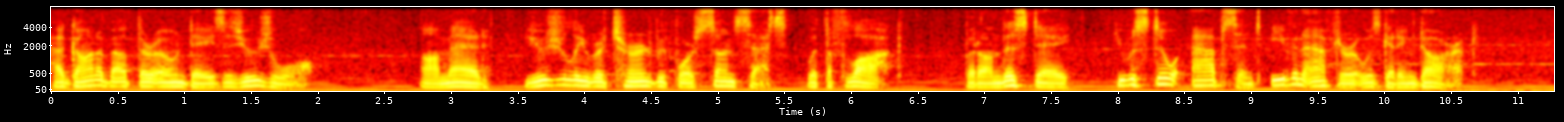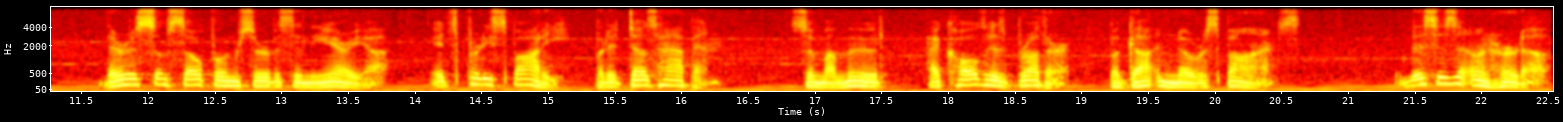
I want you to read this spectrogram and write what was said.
had gone about their own days as usual. Ahmed usually returned before sunset with the flock, but on this day he was still absent even after it was getting dark. There is some cell phone service in the area. It's pretty spotty, but it does happen. So Mahmoud had called his brother but gotten no response. This isn't unheard of,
